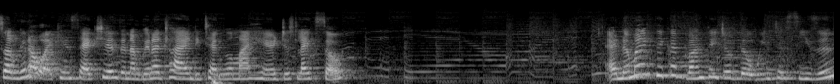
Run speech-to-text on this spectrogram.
So I'm gonna work in sections and I'm gonna try and detangle my hair just like so. I normally take advantage of the winter season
